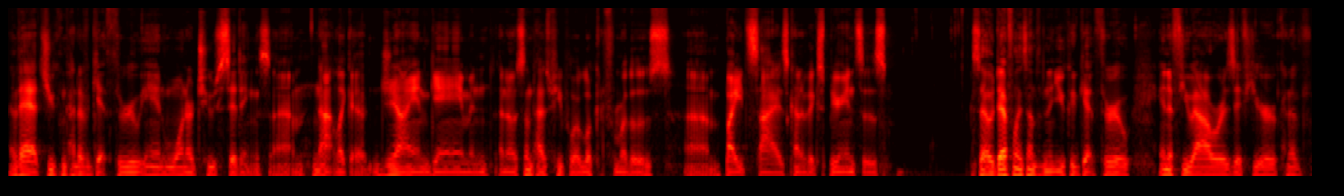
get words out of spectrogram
that you can kind of get through in one or two sittings. Um, not like a giant game, and I know sometimes people are looking for more of those um, bite-sized kind of experiences. So definitely something that you could get through in a few hours if you're kind of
